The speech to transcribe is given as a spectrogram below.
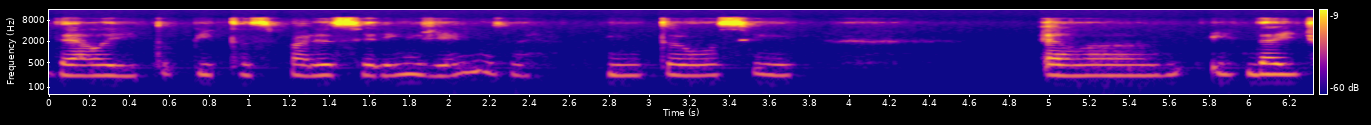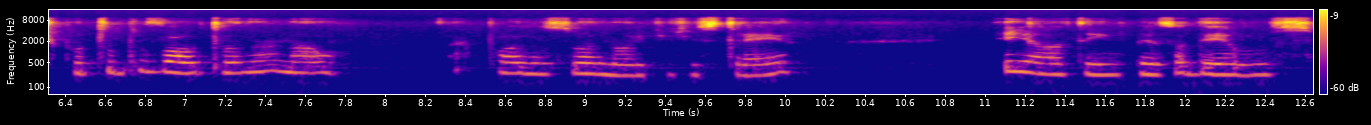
dela e Tupita se parecerem gêmeos, né, então, assim, ela, e daí, tipo, tudo volta ao normal, após a sua noite de estreia. E ela tem pesadelos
